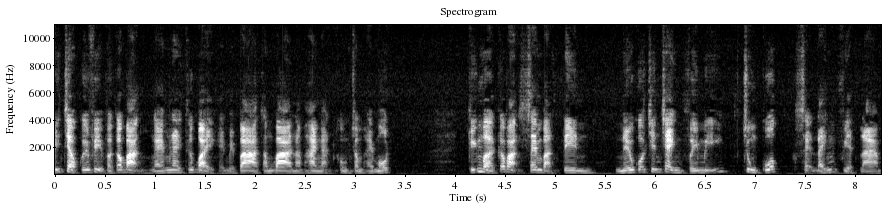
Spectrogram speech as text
Kính chào quý vị và các bạn ngày hôm nay thứ Bảy ngày 13 tháng 3 năm 2021. Kính mời các bạn xem bản tin Nếu có chiến tranh với Mỹ, Trung Quốc sẽ đánh Việt Nam.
